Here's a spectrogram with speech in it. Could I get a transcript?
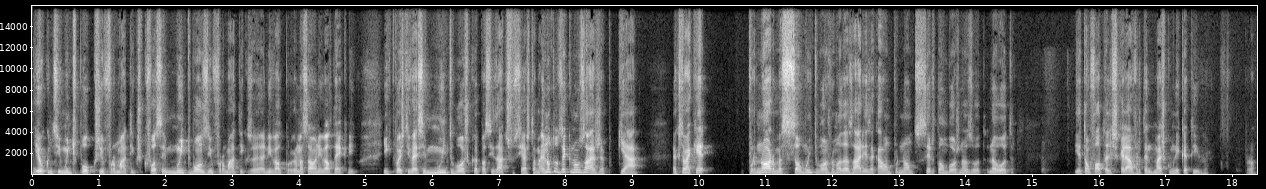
Eu conheci muitos poucos informáticos que fossem muito bons informáticos a, a nível de programação, a nível técnico, e que depois tivessem muito boas capacidades sociais também. Eu não estou a dizer que não os haja, porque há. A questão é que, é, por norma, se são muito bons numa das áreas, acabam por não ser tão bons nas outra, na outra. E então falta-lhes, se calhar, a vertente mais comunicativa. Pronto.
